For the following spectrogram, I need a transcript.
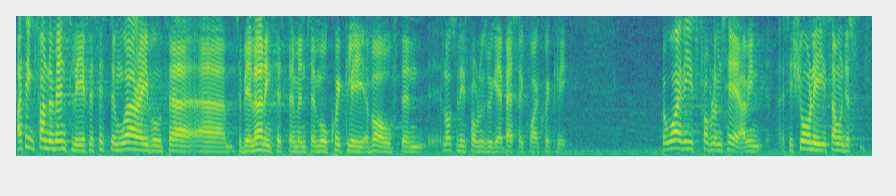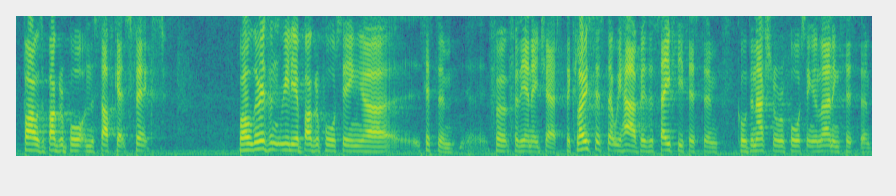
I think fundamentally, if the system were able to, um, to be a learning system and to more quickly evolve, then lots of these problems would get better quite quickly. But why these problems here? I mean, see, surely someone just files a bug report and the stuff gets fixed. Well, there isn't really a bug reporting uh, system uh, for, for the NHS. The closest that we have is a safety system called the National Reporting and Learning System.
